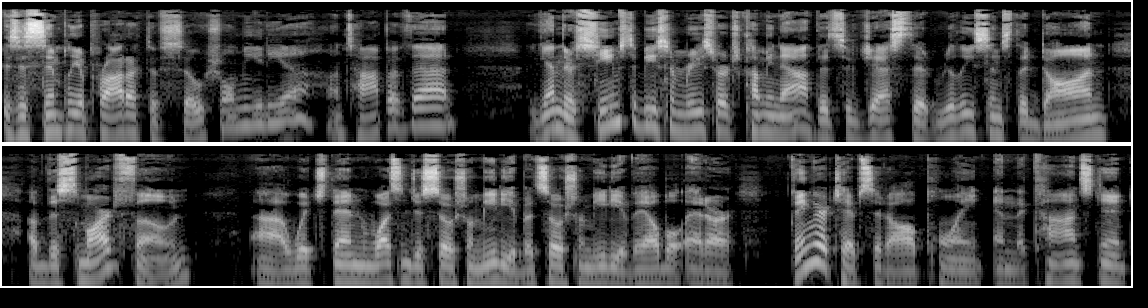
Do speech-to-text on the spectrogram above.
Is this simply a product of social media on top of that? Again, there seems to be some research coming out that suggests that really since the dawn of the smartphone, uh, which then wasn't just social media, but social media available at our fingertips at all point, and the constant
